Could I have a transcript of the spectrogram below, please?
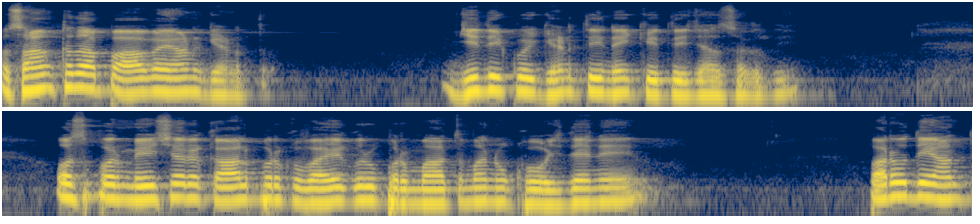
ਅਸੰਖ ਦਾ ਭਾਵ ਹੈ ਅਣਗਿਣਤ, ਜਿਹਦੀ ਕੋਈ ਗਿਣਤੀ ਨਹੀਂ ਕੀਤੀ ਜਾ ਸਕਦੀ। ਉਸ ਪਰਮੇਸ਼ਰ ਅਕਾਲ ਪੁਰਖ ਵਾਹਿਗੁਰੂ ਪਰਮਾਤਮਾ ਨੂੰ ਖੋਜਦੇ ਨੇ ਪਰ ਉਹਦੇ ਅੰਤ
